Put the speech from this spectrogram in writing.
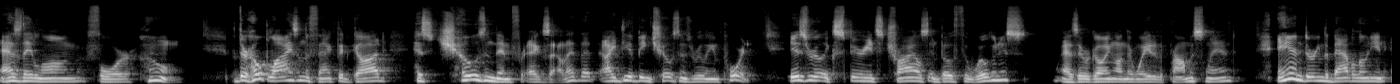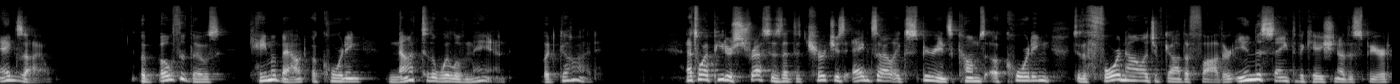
as they long for home. But their hope lies in the fact that God has chosen them for exile. That, that idea of being chosen is really important. Israel experienced trials in both the wilderness, as they were going on their way to the promised land, and during the Babylonian exile. But both of those came about according not to the will of man, but God. That's why Peter stresses that the church's exile experience comes according to the foreknowledge of God the Father in the sanctification of the Spirit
